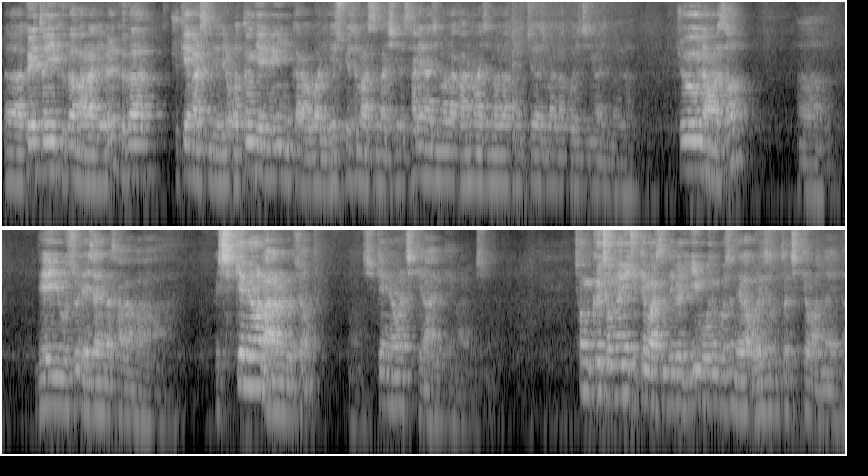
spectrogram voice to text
어, 그랬더니 그가 말하기를 그가 주께 말씀드리기를 어떤 계명이니까라고 하니 예수께서 말씀하시기를 살인하지 말라 간음하지 말라 도둑질하지 말라 거짓 증언하지 말라. 쭉 나와서 어, 내 이웃을 내 자녀가 사랑하라. 그 십계명을 말하는 거죠. 어, 십계명을 지키라 이렇게 말하고 있습니다. 청, 그 청년이 주께 말씀드리기를 이 모든 것은 내가 어려서부터 지켜왔나이다.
